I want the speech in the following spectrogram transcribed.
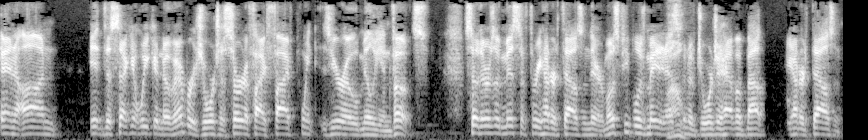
And on the second week of November, Georgia certified 5.0 million votes. So there's a miss of 300,000 there. Most people who've made an wow. estimate of Georgia have about 300,000.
